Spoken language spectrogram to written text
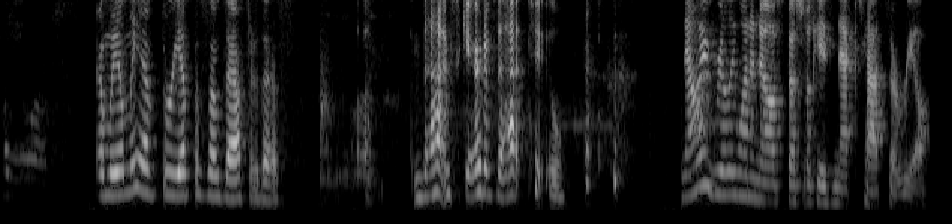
What do you want? And we only have three episodes after this. I'm scared of that too. Now I really want to know if Special Case neck tats are real.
